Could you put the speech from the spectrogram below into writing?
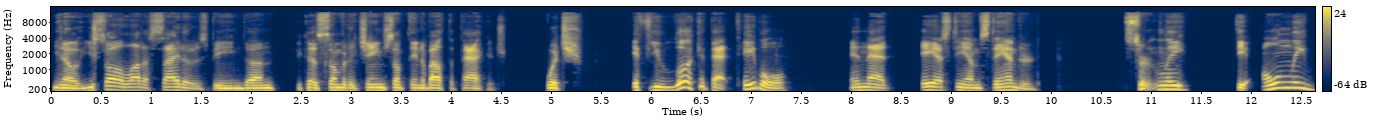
you know you saw a lot of cytos being done because somebody changed something about the package, which if you look at that table in that ASTM standard, certainly the only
